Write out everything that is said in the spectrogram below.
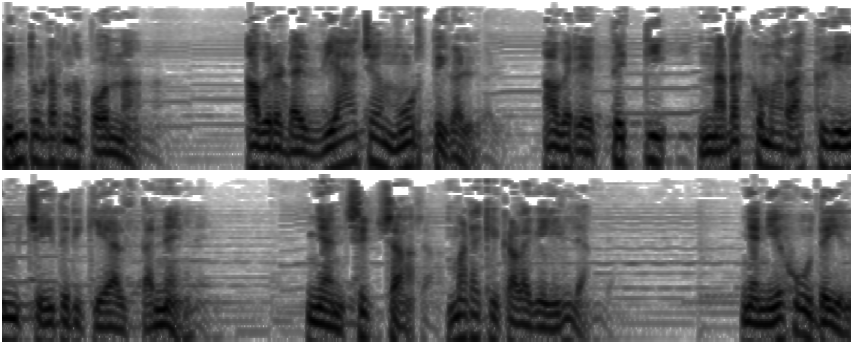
പിന്തുടർന്നു പോന്ന അവരുടെ വ്യാജമൂർത്തികൾ അവരെ തെറ്റി നടക്കുമാറാക്കുകയും ചെയ്തിരിക്കയാൽ തന്നെ ഞാൻ ശിക്ഷ മടക്കിക്കളകയില്ല ഞാൻ യഹൂദയിൽ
